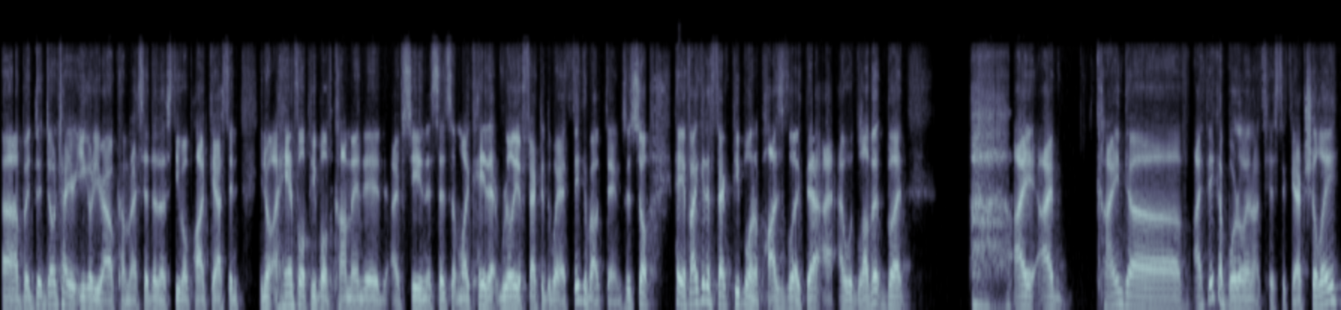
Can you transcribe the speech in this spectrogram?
Uh, but d- don't tie your ego to your outcome. And I said that on the Steve O podcast, and you know, a handful of people have commented. I've seen that said something like, "Hey, that really affected the way I think about things." And so, hey, if I could affect people in a positive way like that, I, I would love it. But I I'm kind of I think I'm borderline autistic actually,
